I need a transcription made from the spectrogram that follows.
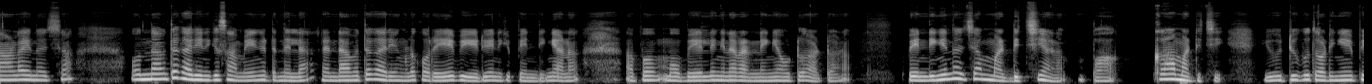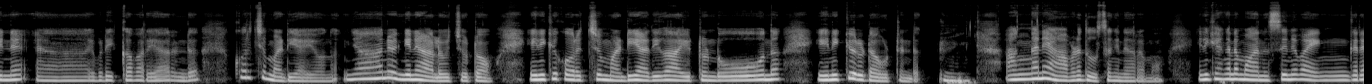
നാളായെന്ന് വെച്ചാൽ ഒന്നാമത്തെ കാര്യം എനിക്ക് സമയം കിട്ടുന്നില്ല. രണ്ടാമത്തെ കാര്യങ്ങൾ കുറേ വീഡിയോ എനിക്ക് പെൻഡിങ് ആണ് അപ്പോൾ മൊബൈലിൽ ഇങ്ങനെ റണ്ണിങ് ഔട്ട് കാട്ടുകയാണ് പെൻഡിങ് എന്ന് വെച്ചാൽ മടിച്ചിയാണ് പക്കാ മടിച്ചി. യൂട്യൂബ് തുടങ്ങിയ പിന്നെ ഇവിടെ ഇക്ക പറയാറുണ്ട് കുറച്ച് മടിയായോ എന്ന് ഞാനും ഇങ്ങനെ ആലോചിച്ചു കേട്ടോ എനിക്ക് കുറച്ച് മടി അധികമായിട്ടുണ്ടോ എന്ന് എനിക്കൊരു ഡൗട്ടുണ്ട്. അങ്ങനെ ആവണ ദിവസം ഇങ്ങനെ ഇറങ്ങുമോ എനിക്കങ്ങനെ മനസ്സിന് ഭയങ്കര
